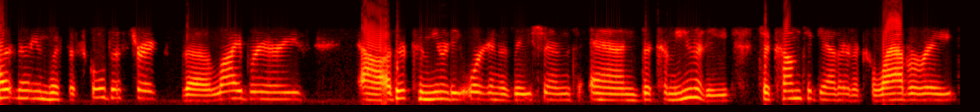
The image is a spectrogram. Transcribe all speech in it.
partnering with the school districts, the libraries, uh, other community organizations and the community to come together to collaborate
